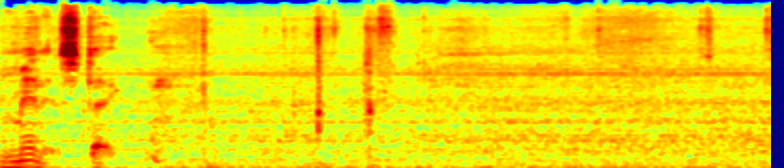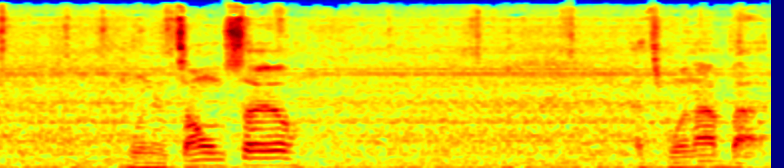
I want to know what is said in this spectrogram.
Minute steak. when it's on sale, that's when I buy it.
